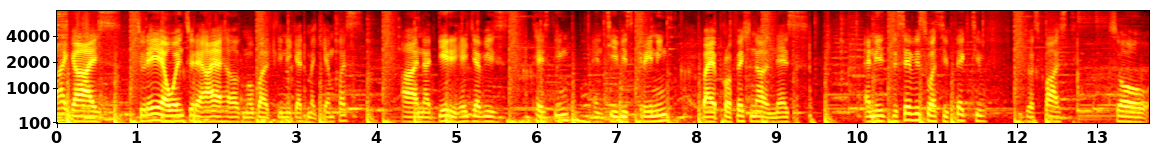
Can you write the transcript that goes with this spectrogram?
Hi guys, today I went to the Higher Health Mobile Clinic at my campus uh, and I did HIV testing and TB screening by a professional nurse and it, the service was effective, it was fast. So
